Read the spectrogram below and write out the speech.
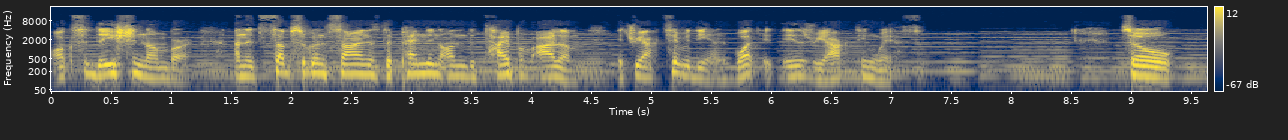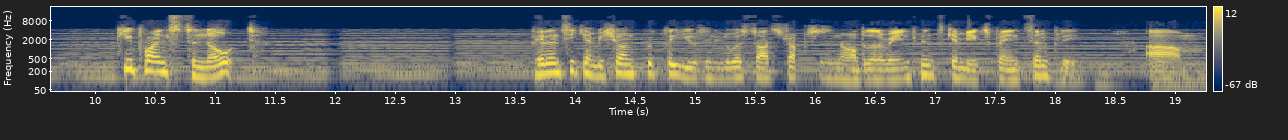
oxidation number, and its subsequent sign is dependent on the type of atom, its reactivity, and what it is reacting with. So, key points to note Valency can be shown quickly using Lewis dot structures and orbital arrangements can be explained simply. Um,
